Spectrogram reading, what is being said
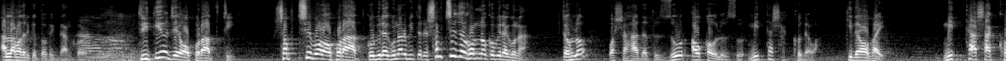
আল্লাহ আমাদেরকে তৌফিক দান করুন। তৃতীয় যে অপরাধটি, সবচেয়ে বড় অপরাধ, কবিরা গুনার ভিতরে সবচেয়ে জঘন্য কবিরা গুনাহ এটা হলো, ওয়াশাহাদাতু জোর আও কাউলু জোর মিথ্যা সাক্ষ্য দেওয়া। কি দেওয়া ভাই? মিথ্যা সাক্ষ্য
